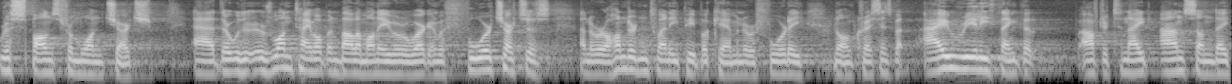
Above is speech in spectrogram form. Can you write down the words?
response from one church. Uh, there, was, there, was, one time up in Ballymoney, we were working with four churches, and there were 120 people came, and there were 40 non Christians. But I really think that after tonight and Sunday,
